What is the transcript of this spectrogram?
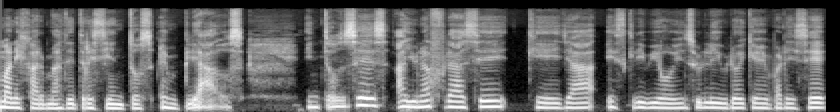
manejar más de 300 empleados. Entonces hay una frase que ella escribió en su libro y que me parece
